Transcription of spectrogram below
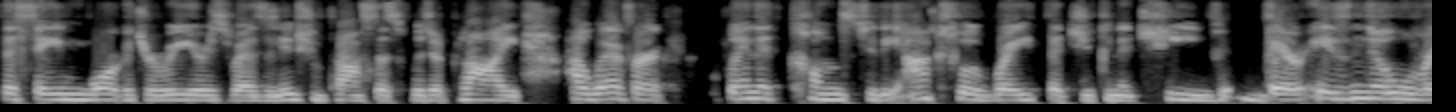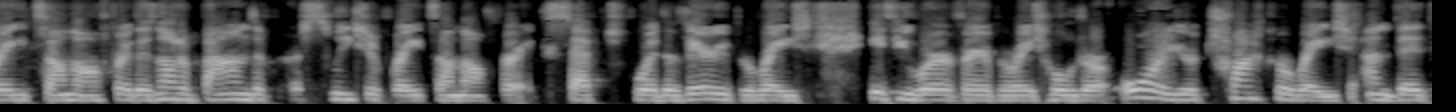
the same mortgage arrears resolution process would apply. However, when it comes to the actual rate that you can achieve, there is no rates on offer. There's not a band of, or suite of rates on offer except for the variable rate if you were a variable rate holder or your tracker rate. And the,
